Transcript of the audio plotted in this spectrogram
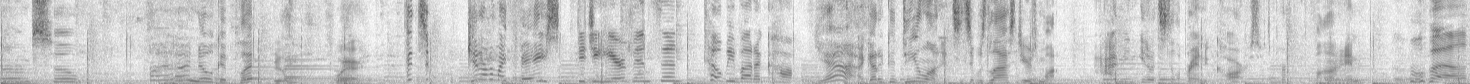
Um, so, I, I know a good place. Really? Where? Vincent, get out of my face! Did you hear, Vincent? Toby bought a car. Yeah, I got a good deal on it since it was last year's model. I mean, you know, it's still a brand new car, so it's perfectly fine. Well,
